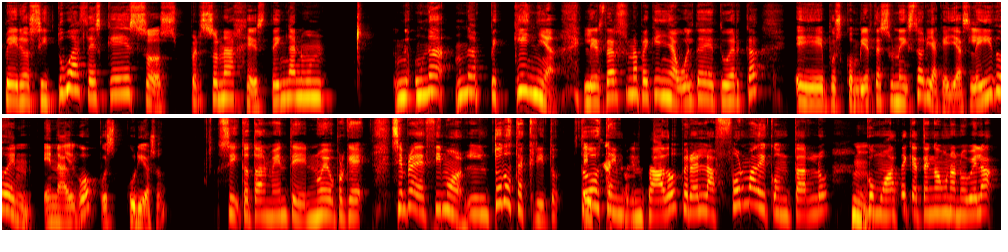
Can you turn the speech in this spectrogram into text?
pero si tú haces que esos personajes tengan un, una, una, pequeña, les das una pequeña vuelta de tuerca, eh, pues conviertes una historia que ya has leído en, en algo pues curioso. Sí, totalmente, nuevo, porque siempre decimos, todo está escrito, todo está inventado, pero es la forma de contarlo hmm. como hace que tengan una novela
